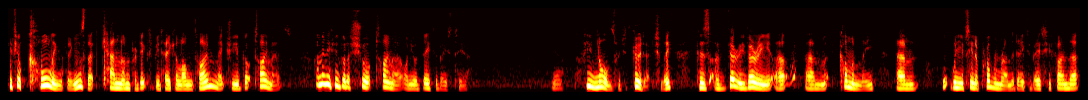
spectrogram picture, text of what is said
If you're calling things that can unpredictably take a long time, make sure you've got timeouts. I mean, if you have got a short timeout on your database tier? Yeah, a few nods, which is good actually because very, very uh, um, commonly, um, when you've seen a problem around the database, you find that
